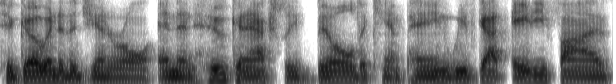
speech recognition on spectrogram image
to go into the general and then who can actually build a campaign. We've got 85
